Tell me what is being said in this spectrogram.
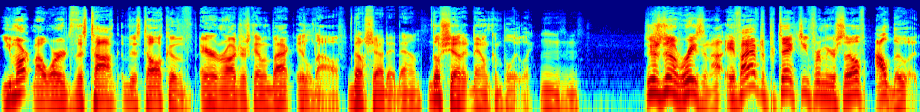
You mark my words. This talk, this talk of Aaron Rodgers coming back, it'll die off. They'll shut it down. They'll shut it down completely. Mm-hmm. There's no reason. I- If I have to protect you from yourself, I'll do it.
